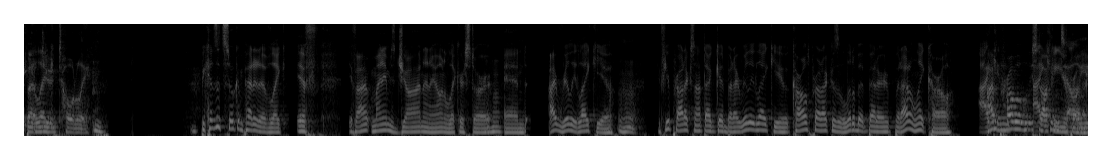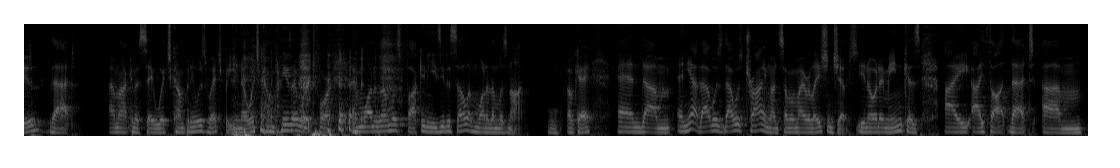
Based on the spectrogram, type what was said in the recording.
but like dude, totally. because it's so competitive. Like if if I my name's John and I own a liquor store Mhm. and I really like you. Mhm. If your product's not that good, but I really like you, Carl's product is a little bit better, but I don't like Carl. I I'm probably I stalking can your tell product. you that I'm not going to say which company was which, but you know which companies I worked for, and one of them was fucking easy to sell, and one of them was not. Mm. Okay, and um, and yeah, that was that was trying on some of my relationships. You know what I mean? Because I I thought that um,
